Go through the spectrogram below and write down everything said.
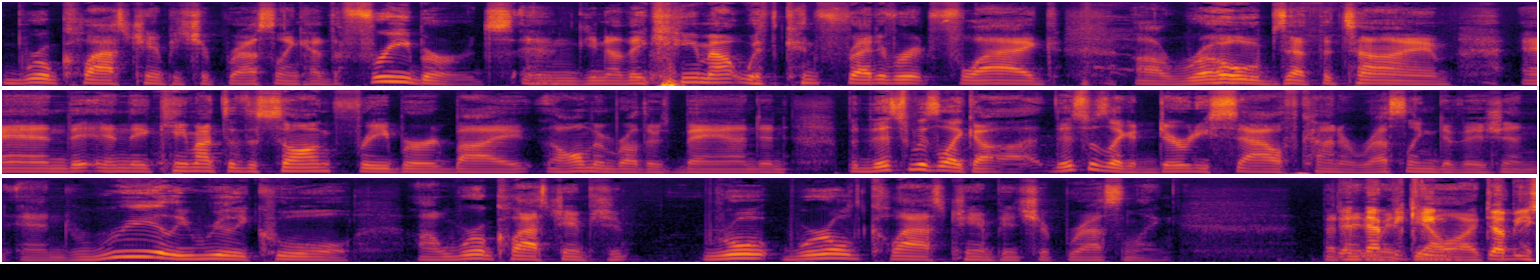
World Class Championship Wrestling had the Freebirds, and you know they came out with Confederate flag uh, robes at the time, and and they came out to the song Freebird by the Allman Brothers Band, and but this was like a this was like a dirty South kind of wrestling division, and really really cool uh, World Class Championship World Class Championship Wrestling. But And that became Diallo, I- I cut you off.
